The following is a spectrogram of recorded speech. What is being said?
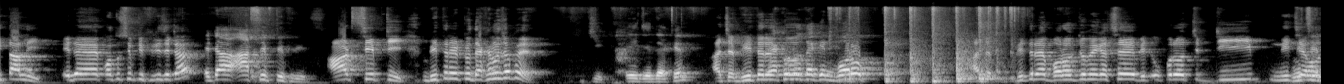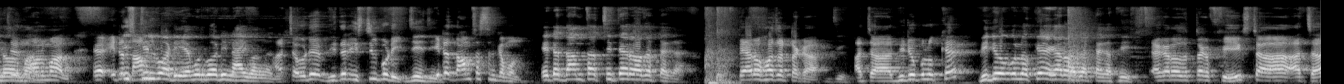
ইতালি এটা কত সিফটি ফ্রিজ এটা? এটা আট সিফটি ফ্রিজ আট সিফটি ভিতরে একটু দেখানো যাবে? জি এই যে দেখেন। আচ্ছা ভিতরে দেখেন বরফ। আচ্ছা ভিতরে বরফ জমে গেছে উপরে হচ্ছে ডিপ নিচে হচ্ছে নরমাল এটা স্টিল বডি এমন বডি নাই বাংলাদেশ। আচ্ছা ওটা ভিতরে স্টিল বডি জি, জি। এটা দাম চাচ্ছেন কেমন? এটা দাম চাচ্ছি তেরো হাজার টাকা। তেরো হাজার টাকা। আচ্ছা ভিডিও উপলক্ষে? ভিডিও গুলোকে এগারো হাজার টাকা ফিক্স এগারো হাজার টাকা ফিক্সড আচ্ছা।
